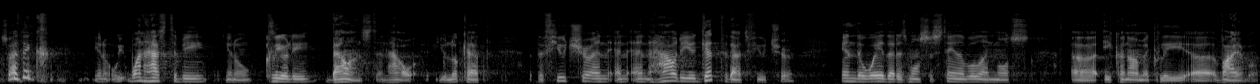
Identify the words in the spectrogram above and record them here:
So I think you know, we, one has to be you know, clearly balanced in how you look at the future and, and, and how do you get to that future in the way that is most sustainable and most uh, economically uh, viable.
